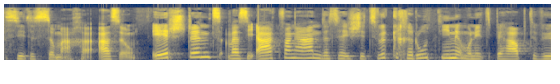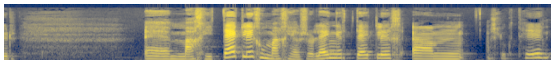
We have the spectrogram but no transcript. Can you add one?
sie das so machen. Also, erstens, was ich angefangen habe, das ist jetzt wirklich eine Routine, die ich jetzt behaupten würde, äh, mache ich täglich und mache ich auch schon länger täglich. Ähm, Schluck Tee.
